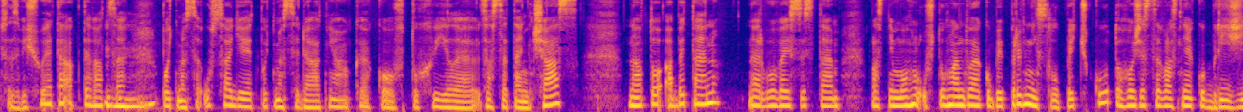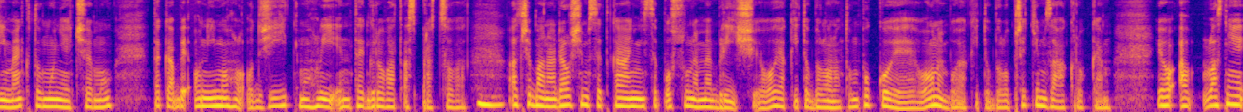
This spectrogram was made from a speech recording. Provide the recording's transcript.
se zvyšuje ta aktivace, mm. pojďme se usadit, pojďme si dát nějak jako v tu chvíli zase ten čas na to, aby ten nervový systém vlastně mohl už tuhle tu jakoby první slupičku toho, že se vlastně jako blížíme k tomu něčemu, tak aby on jí mohl odžít, mohl ji integrovat a zpracovat. Mm. A třeba na dalším setkání se posuneme blíž, jo, jaký to bylo na tom pokoji, jo, nebo jaký to bylo před tím zákrokem. Jo, a vlastně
